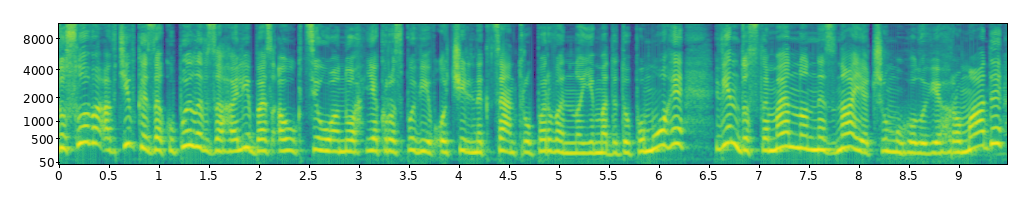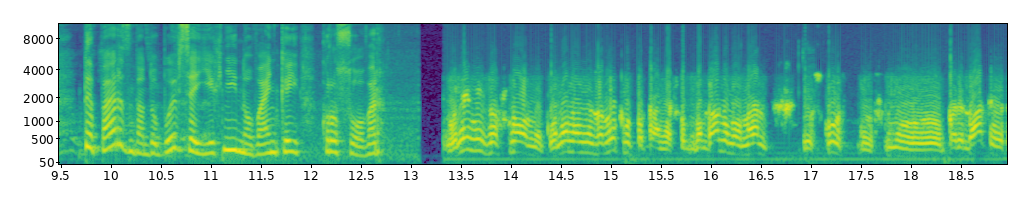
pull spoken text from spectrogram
До слова, автівки закупили взагалі без аукціону. Як розповів очільник центру первинної меддопомоги, він достеменно не знає, чому голові громади тепер знадобився їхній новенький кросовер. Вони мій засновник, вони мені дали клопотання, щоб на даний момент зв'язку ну, передати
